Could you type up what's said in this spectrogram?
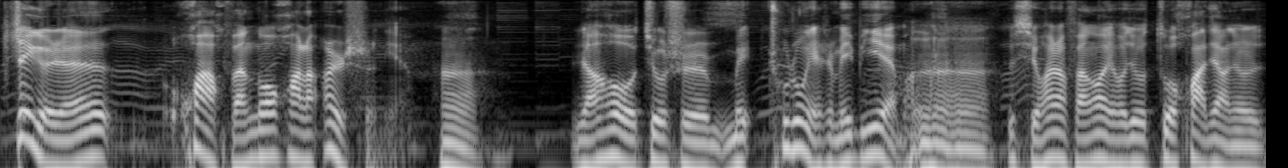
这个人画梵高画了二十年，嗯。然后就是没初中也是没毕业嘛，嗯嗯。就喜欢上梵高以后就做画匠，就是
